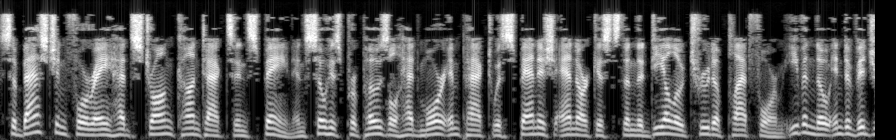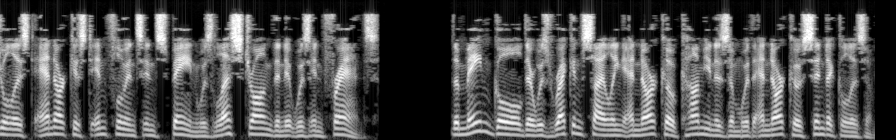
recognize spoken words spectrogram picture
Sébastien Fauré had strong contacts in Spain and so his proposal had more impact with Spanish anarchists than the Dielo Truda platform even though individualist anarchist influence in Spain was less strong than it was in France. The main goal there was reconciling anarcho-communism with anarcho-syndicalism.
